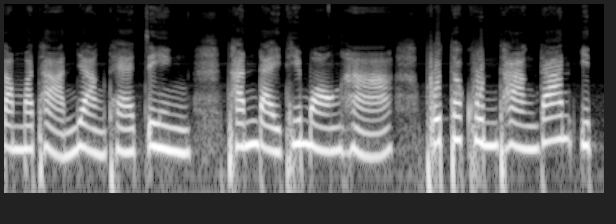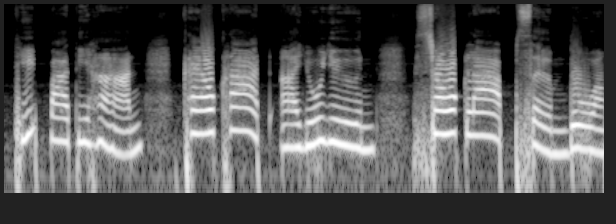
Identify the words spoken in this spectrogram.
กรรมฐานอย่างแท้จริง ท่านใดที่มองหาพุทธคุณทางด้านอิทธิปาฏิหาริย์แคล้วคลาดอายุยืน โชคลาภเสริมดวง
